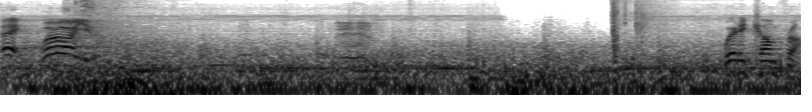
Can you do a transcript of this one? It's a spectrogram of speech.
Hey, where are you? Where'd it come from?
